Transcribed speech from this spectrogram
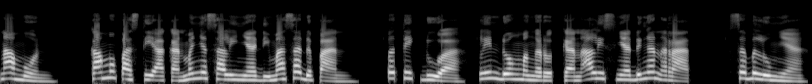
Namun, kamu pasti akan menyesalinya di masa depan. Petik 2. Lindong mengerutkan alisnya dengan erat. Sebelumnya,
